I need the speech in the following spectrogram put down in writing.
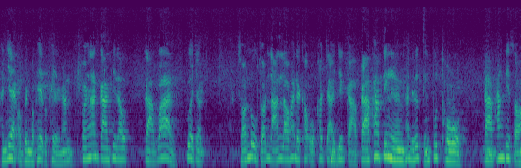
ท่านแยกออกเป็นประเภทประเภทอย่างนั้น เพราะฉะนั้นการที่เรากราบไหว้เพื่อจะสอนลูกสอนหลานเราให้ได้เข้าอกเข้าใจจึงกราบกราบครั้งที่หนึ่งให้ได้ลึกถึงพุทโธกราบครั้งที่สอง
